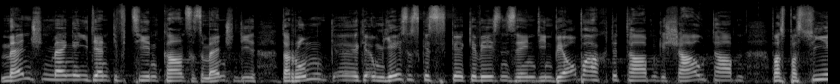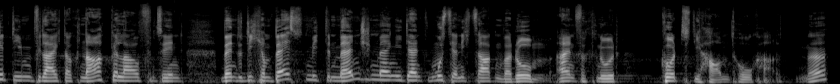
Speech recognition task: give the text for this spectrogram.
Menschenmenge identifizieren kannst, also Menschen, die darum äh, um Jesus gewesen sind, ihn beobachtet haben, geschaut haben, was passiert, ihm vielleicht auch nachgelaufen sind. Wenn du dich am besten mit der Menschenmenge identifizierst, musst du ja nicht sagen, warum, einfach nur kurz die Hand hochhalten. Ne?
